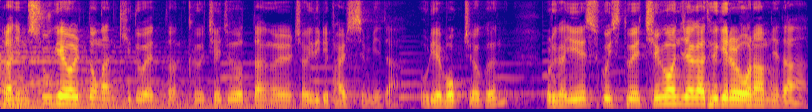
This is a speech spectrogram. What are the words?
하나님 수개월 동안 기도했던 그 제주도 땅을 저희들이 밟습니다. 우리의 목적은 우리가 예수 그리스도의 증언자가 되기를 원합니다.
